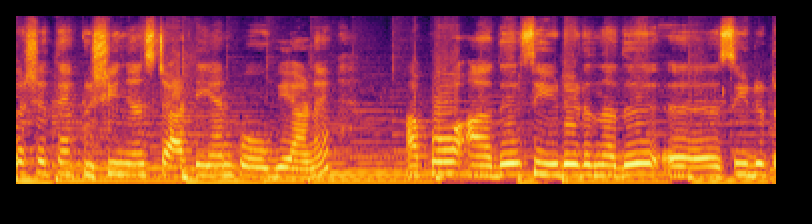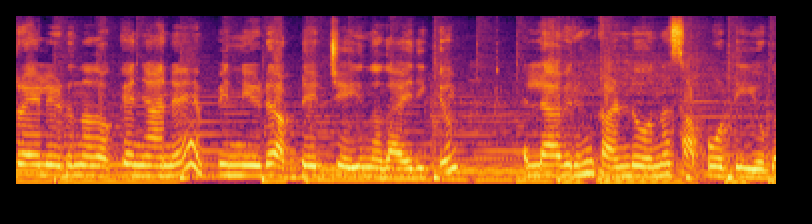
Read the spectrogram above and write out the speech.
വർഷത്തെ കൃഷി ഞാൻ സ്റ്റാർട്ട് ചെയ്യാൻ പോവുകയാണ്. അപ്പോൾ അത് സീഡ് ഇടുന്നത് സീഡ് ട്രയൽ ഇടുന്നതൊക്കെ ഞാൻ പിന്നീട് അപ്ഡേറ്റ് ചെയ്യുന്നതായിരിക്കും. എല്ലാവരും കണ്ടു ഒന്ന് സപ്പോർട്ട് ചെയ്യുക.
